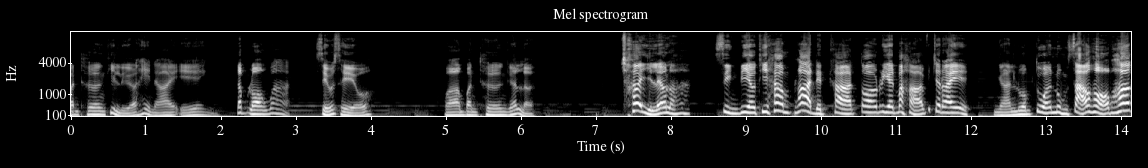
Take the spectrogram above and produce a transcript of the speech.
บันเทิงที่เหลือให้นายเอง รับรองว่า เสียวๆ ความบันเทิงงั้นเหรอ ใช่แล้วล่ะ สิ่งเดียวที่ห้ามพลาดเด็ดขาดตอนเรียนมหาวิทยาลัย งานรวมตัวหนุ่มสาวหอพัก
